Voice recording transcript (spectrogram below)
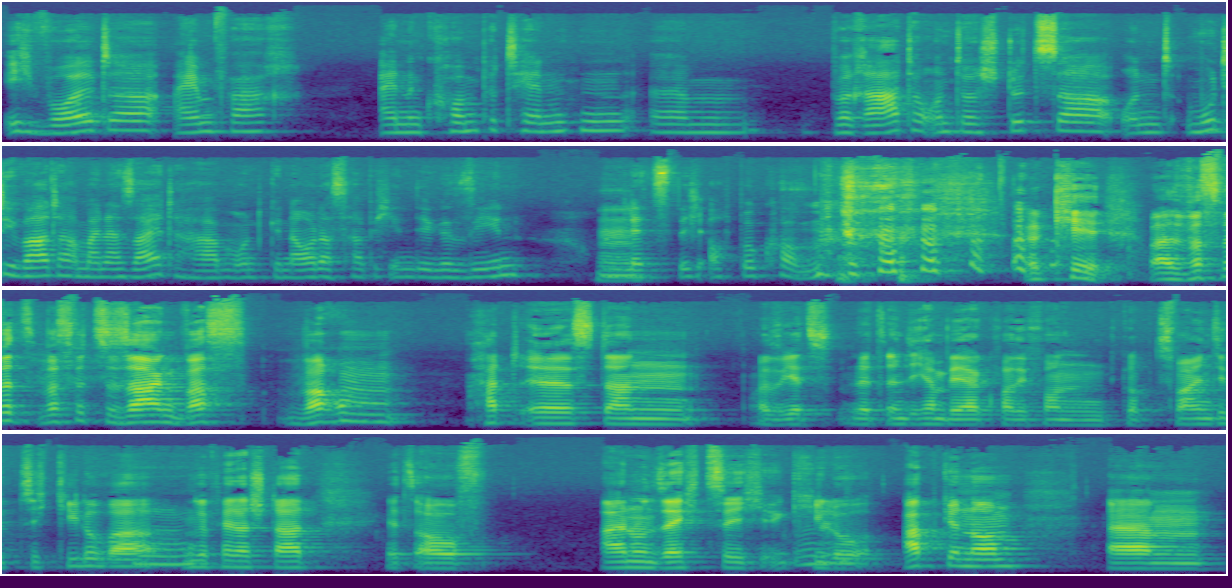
ich wollte einfach einen kompetenten ähm, Berater, Unterstützer und Motivator an meiner Seite haben. Und genau das habe ich in dir gesehen und hm. letztlich auch bekommen. okay, also was, würd, was würdest du sagen, was, warum hat es dann, also jetzt letztendlich haben wir ja quasi von, ich glaube, 72 Kilo war hm. ungefähr der Start, jetzt auf 61 Kilo hm. abgenommen. Ähm,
